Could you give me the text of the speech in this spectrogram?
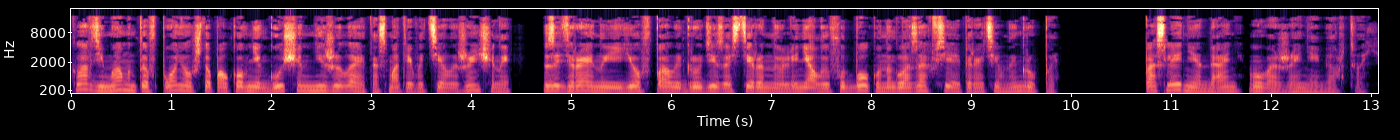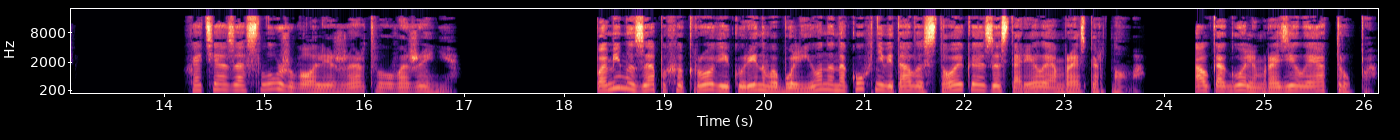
Клавдий Мамонтов понял, что полковник Гущин не желает осматривать тело женщины, задирая на ее впалой груди застиранную линялую футболку на глазах всей оперативной группы. Последняя дань уважения мертвой. Хотя заслуживала ли жертва уважения? Помимо запаха крови и куриного бульона на кухне витала стойкая застарелая амбре спиртного. Алкоголем разило и от трупа.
